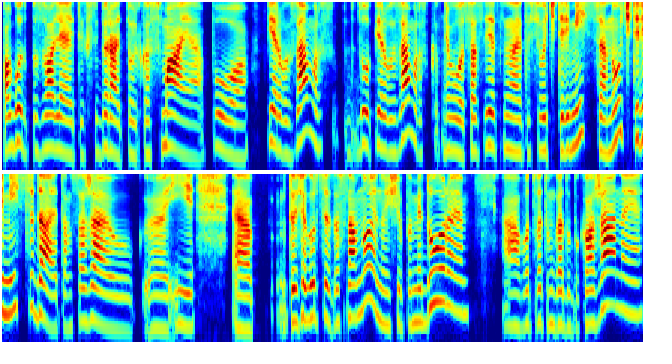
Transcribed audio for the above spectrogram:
погода позволяет их собирать только с мая по первых заморозков, до первых заморозков. Вот, соответственно, это всего 4 месяца. Ну, 4 месяца, да, я там сажаю э, и э, то есть огурцы это основное, но еще помидоры. а, вот в этом году баклажаны.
